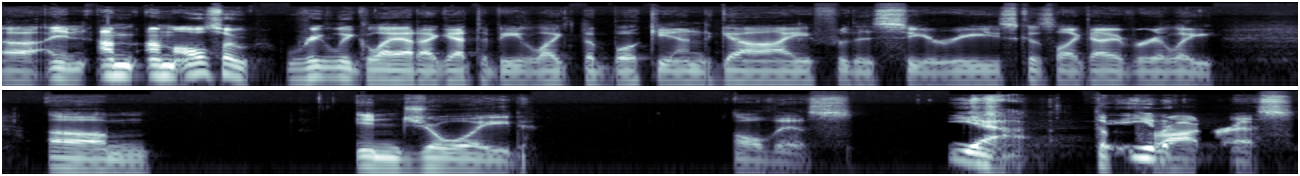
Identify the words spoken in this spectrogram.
Uh, and I'm I'm also really glad I got to be like the bookend guy for this series because like I've really um enjoyed all this Yeah. the You know- progress.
